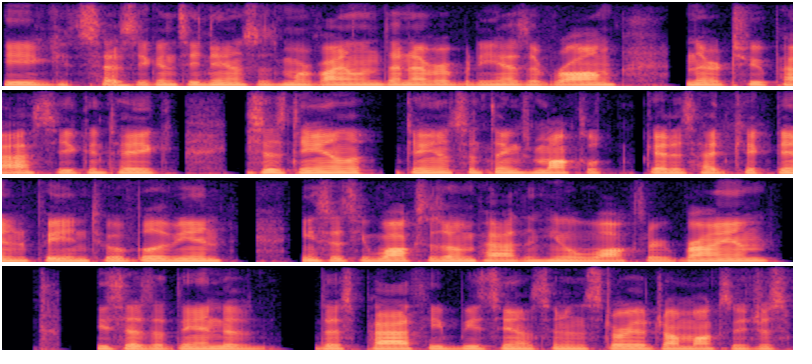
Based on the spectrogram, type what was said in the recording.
He says you can see Danielson is more violent than ever, but he has it wrong, and there are two paths you can take. He says Daniel- Danielson thinks Mox will get his head kicked in and fade into oblivion. He says he walks his own path and he will walk through Bryan. He says at the end of this path, he beats Danielson, and the story of Jon Mox is just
